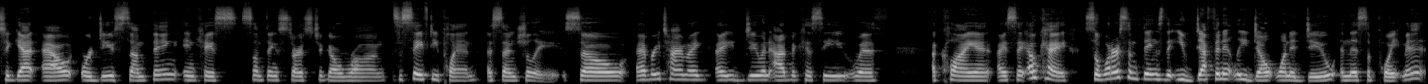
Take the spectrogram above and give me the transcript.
to get out or do something in case something starts to go wrong. It's a safety plan essentially. So every time I, I do an advocacy with a client, I say, okay, so what are some things that you definitely don't want to do in this appointment?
